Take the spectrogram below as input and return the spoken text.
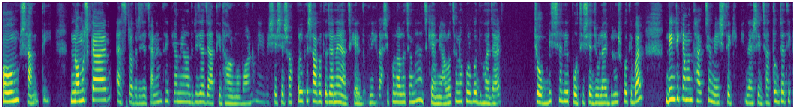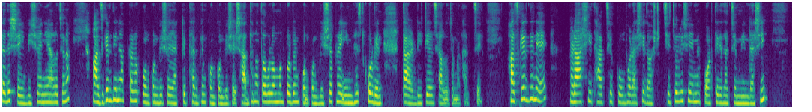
ওম শান্তি। নমস্কার অ্যাস্ট্রোদ্রিজা চ্যানেল থেকে আমি অদ্রিজা, জাতি, ধর্ম, বর্ণ নির্বিশেষে সকলকে স্বাগত জানাই আজকের দৈনিক রাশিফল আলোচনায়। আজকে আমি আলোচনা করব দু চব্বিশ সালে পঁচিশে জুলাই বৃহস্পতিবার। দিনটি কেমন থাকছে মেষ থেকে রাশির জাতক জাতিকাদের সেই বিষয় নিয়ে আলোচনা। আজকের দিনে আপনারা কোন কোন বিষয়ে অ্যাক্টিভ থাকবেন, কোন কোন বিষয়ে সাবধানতা অবলম্বন করবেন, কোন কোন বিষয়ে আপনারা ইনভেস্ট করবেন, তার ডিটেলস আলোচনা থাকছে। আজকের দিনে রাশি থাকছে কুম্ভ রাশি, দশটা ছিচল্লিশ এম এর পর থেকে থাকছে মীন রাশি।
